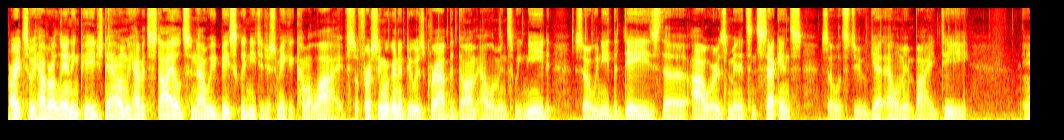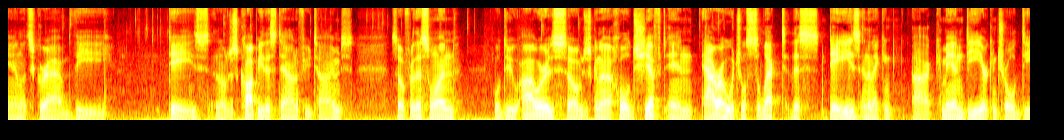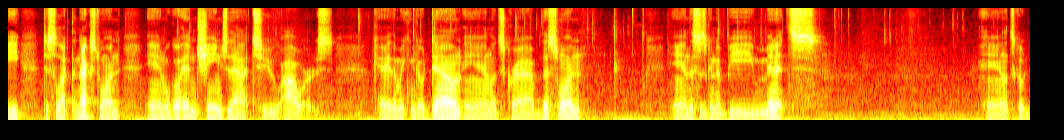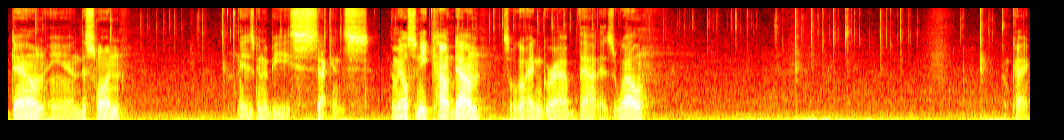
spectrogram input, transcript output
All right, so we have our landing page down. We have it styled, so now we basically need to just make it come alive. So first thing we're going to do is grab the DOM elements we need. So we need the days, the hours, minutes, and seconds. So let's do get element by ID, and let's grab the days, and I'll just copy this down a few times. So for this one, we'll do hours. So I'm just going to hold shift and arrow, which will select this days, and then I can uh, Command D or Control D to select the next one, and we'll go ahead and change that to hours. Okay, then we can go down and let's grab this one, and this is going to be minutes. And let's go down, and this one is going to be seconds. And we also need countdown, so we'll go ahead and grab that as well. Okay.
